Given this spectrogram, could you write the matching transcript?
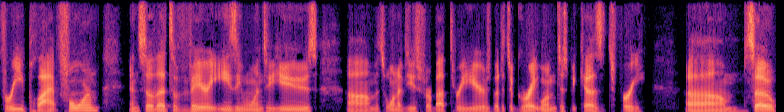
free platform, and so that's a very easy one to use. Um, it's one I've used for about three years, but it's a great one just because it's free. Um, so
